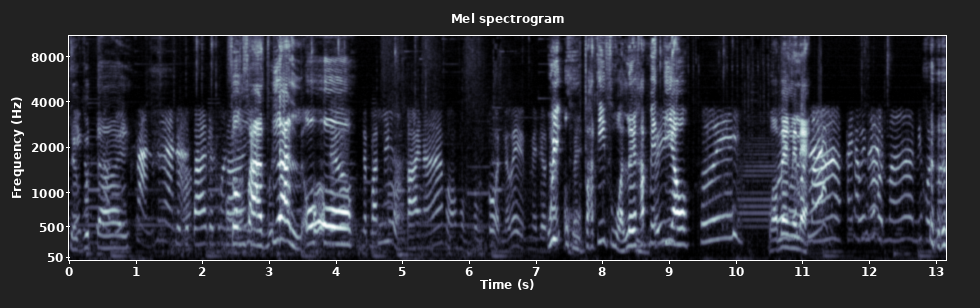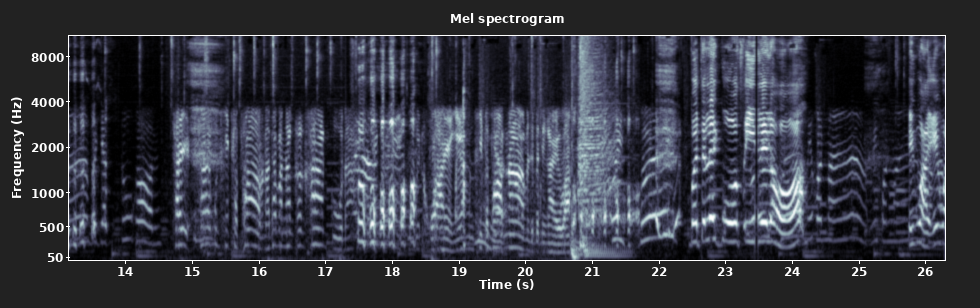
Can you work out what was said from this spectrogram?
เดี๋ยวกูตาย สารเพื่อนเดี๋ยวอะกูตายเดี๋ยวกูตายสงสารเพื่อน โอ้โหแต่ปาร์ตี้ผมตายนะผมผมผมโกรธนะเว้ยเมลิโอดัสอุ้ยโอ้โหปาร์ตี้สวนเลยครับเม็ดเดียวเฮ้ยว่าแม่งเลยแหละ ใครทำมีคนมา มีคนมาไปจับตู้ก่อน ใช่ใช่มึงคิดสภาพนะ ถ้ามันนั่งข้างๆกูนะกูเป็นควายอย่างเงี้ยมึงคิดสภาพหน้ามันจะเป็นยังไงวะ เฮ้ย เฮ้ย มันจะเล่นกูโอซีเลยเหรอ มีคนมามี คนมาเอ็งไหวเอ็งไหว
